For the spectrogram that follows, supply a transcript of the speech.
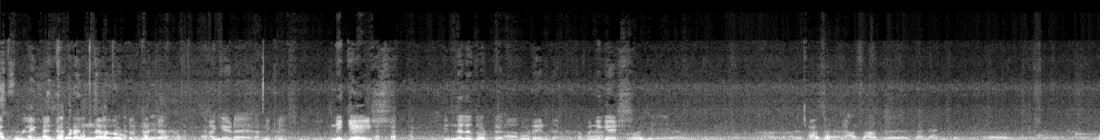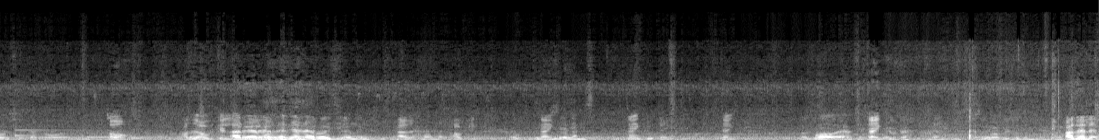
ആ പുള്ളിയും എന്റെ കൂടെ ഇന്നലെ തൊട്ടിട്ടുണ്ട് അങ്ങയുടെ നികേഷ് ഇന്നലെ തൊട്ട് കൂടെ ഉണ്ട് അപ്പൊ നികേഷ് ആസാദ് കല്ലാടിക്ക് ഓ അത് അവർക്കെല്ലാം ഞാൻ റോജിനൊന്നും അതെ okay thank you thank you thank you thank you thank you അതെ അല്ലേ?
